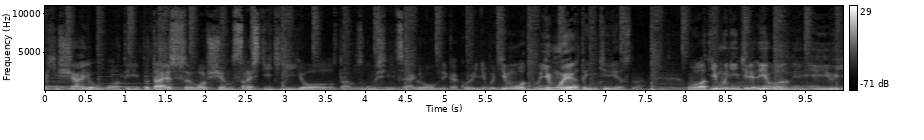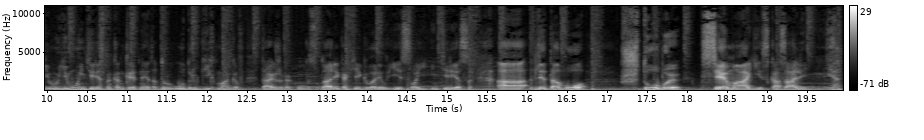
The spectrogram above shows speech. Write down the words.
похищаю, вот, и пытаюсь, в общем, срастить ее там с гусеницей огромной какой-нибудь. Ему вот, ему это интересно. Вот, ему не интересно, его, и- и- ему интересно конкретно это. У других магов, так же как у государей, как я и говорил, есть свои интересы. А для того, чтобы все маги сказали нет,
